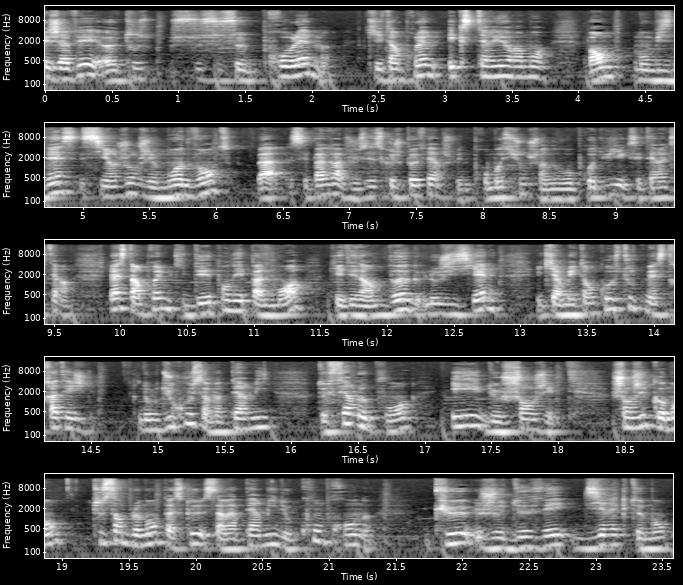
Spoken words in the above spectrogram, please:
j'avais euh, tout ce, problème qui est un problème extérieur à moi. Par exemple, mon business, si un jour j'ai moins de ventes, bah c'est pas grave, je sais ce que je peux faire, je fais une promotion, je fais un nouveau produit, etc. etc. Là, c'était un problème qui dépendait pas de moi, qui était d'un bug logiciel et qui remettait en cause toutes mes stratégies. Donc du coup, ça m'a permis de faire le point et de changer. Changer comment? Tout simplement parce que ça m'a permis de comprendre que je devais directement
